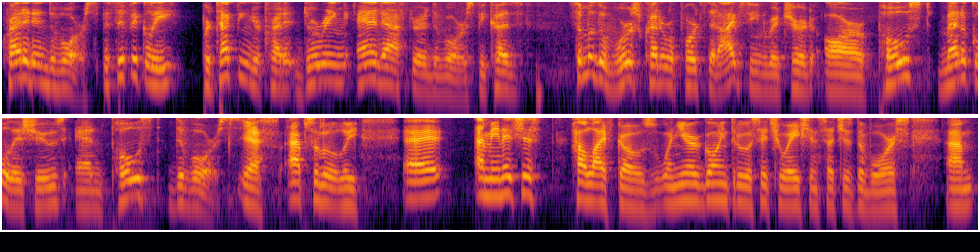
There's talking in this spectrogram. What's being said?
credit and divorce, specifically protecting your credit during and after a divorce, because some of the worst credit reports that I've seen, Richard, are post medical issues and post divorce. Yes, absolutely. Uh, I mean, it's just how life goes. When you're going through a situation such as divorce, um,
